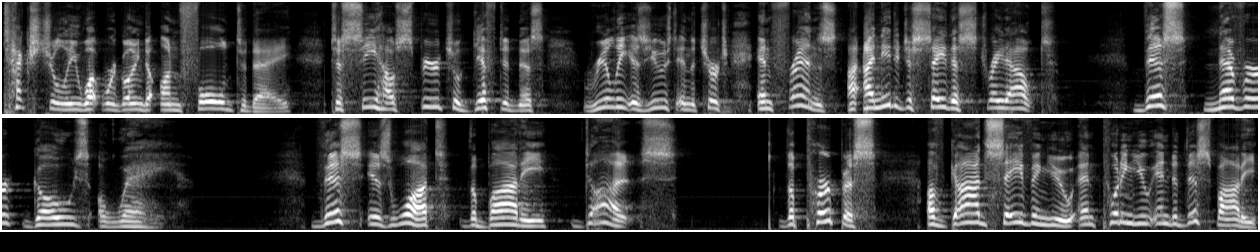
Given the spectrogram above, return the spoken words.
textually what we're going to unfold today to see how spiritual giftedness really is used in the church. And, friends, I, I need to just say this straight out this never goes away. This is what the body does. The purpose of God saving you and putting you into this body,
